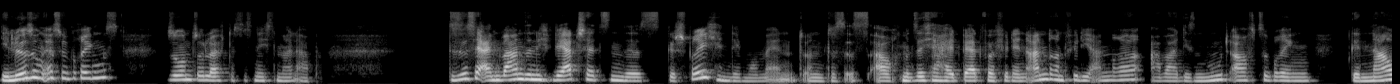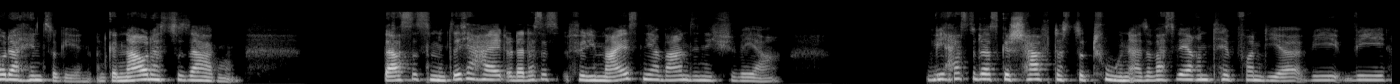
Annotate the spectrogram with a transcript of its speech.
die Lösung ist übrigens, so und so läuft es das nächste Mal ab. Das ist ja ein wahnsinnig wertschätzendes Gespräch in dem Moment und das ist auch mit Sicherheit wertvoll für den anderen, für die andere, aber diesen Mut aufzubringen, genau dahin zu gehen und genau das zu sagen, das ist mit Sicherheit oder das ist für die meisten ja wahnsinnig schwer. Wie hast du das geschafft, das zu tun? Also was wäre ein Tipp von dir? Wie, wie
